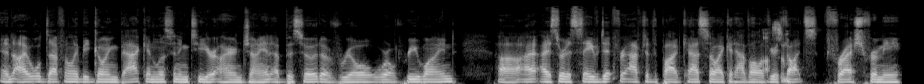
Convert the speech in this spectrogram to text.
And I will definitely be going back and listening to your Iron Giant episode of Reel World Rewind. Uh, I, I, sort of saved it for after the podcast so I could have all of your thoughts fresh for me.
